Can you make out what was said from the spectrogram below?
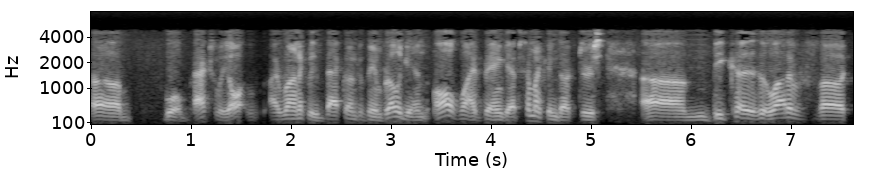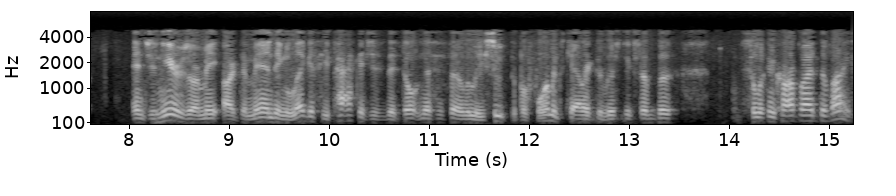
uh, well, actually, all, ironically, back under the umbrella again, all wide bandgap semiconductors, um, because a lot of uh, engineers are ma- are demanding legacy packages that don't necessarily suit the performance characteristics of the silicon carbide device.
